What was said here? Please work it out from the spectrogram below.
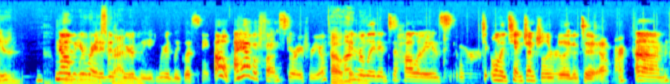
weird. No, weird but you're right. It is describe him. weirdly, weirdly glistening. Oh, I have a fun story for you. Oh, unrelated to holidays or t- only tangentially related to Elmar. Um,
